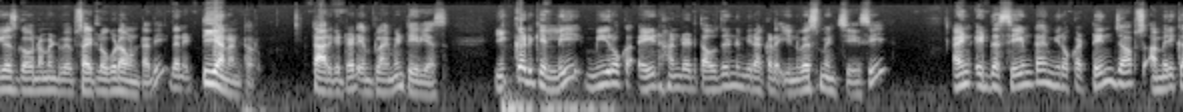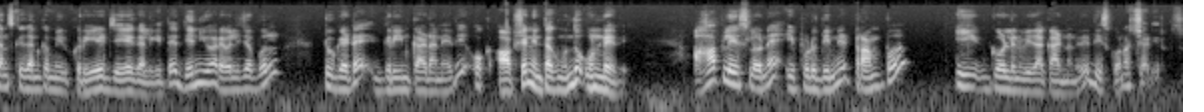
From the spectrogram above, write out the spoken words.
యుఎస్ గవర్నమెంట్ వెబ్సైట్లో కూడా ఉంటుంది. దాన్ని టీ అని అంటారు. టార్గెటెడ్ ఎంప్లాయ్మెంట్ ఏరియాస్ ఇక్కడికి వెళ్ళి మీరు ఒక ఎయిట్ హండ్రెడ్ థౌజండ్ మీరు అక్కడ ఇన్వెస్ట్మెంట్ చేసి and at the same time మీరు ఒక టెన్ జాబ్స్ అమెరికన్స్కి కనుక మీరు క్రియేట్ చేయగలిగితే then you are eligible to get a green card అనేది ఒక ఆప్షన్ ఇంతకుముందు ఉండేది. ఆ ప్లేస్లోనే ఇప్పుడు దీన్ని ట్రంప్ ఈ గోల్డెన్ వీసా కార్డ్ అనేది తీసుకొని వచ్చాడు ఈరోజు.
